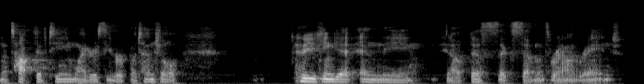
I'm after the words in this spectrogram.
a top 15 wide receiver potential, who you can get in the you know fifth, sixth, seventh round range.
